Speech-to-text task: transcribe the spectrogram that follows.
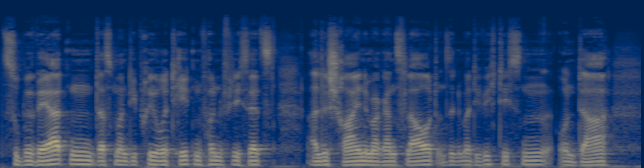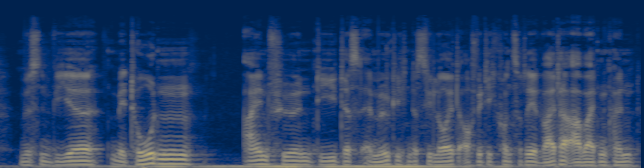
zu bewerten, dass man die Prioritäten vernünftig setzt. Alle schreien immer ganz laut und sind immer die wichtigsten. Und da müssen wir Methoden einführen, die das ermöglichen, dass die Leute auch wirklich konzentriert weiterarbeiten können.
